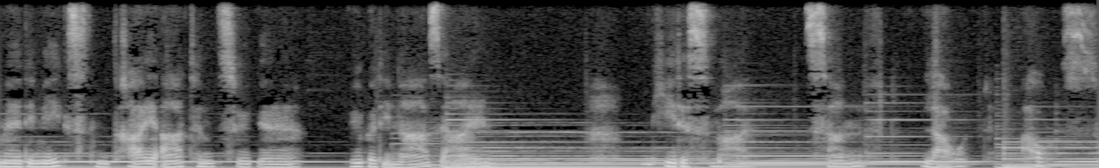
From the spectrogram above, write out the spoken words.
Atme die nächsten drei Atemzüge über die Nase ein und jedes Mal sanft, laut aus.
